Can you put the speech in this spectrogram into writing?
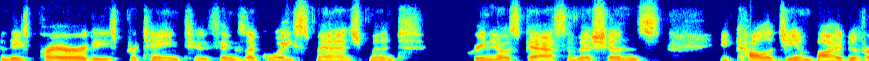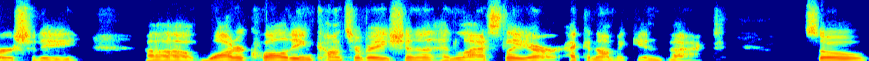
and these priorities pertain to things like waste management, greenhouse gas emissions, ecology and biodiversity, uh, water quality and conservation, and lastly, our economic impact. So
